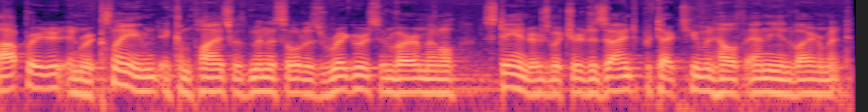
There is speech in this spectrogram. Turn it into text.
operated, and reclaimed in compliance with Minnesota's rigorous environmental standards, which are designed to protect human health and the environment.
